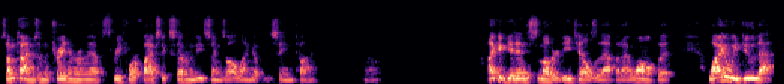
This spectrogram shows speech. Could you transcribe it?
Sometimes in the trading room, they have three, four, five, six, seven of these things all lined up at the same time. I could get into some other details of that, but I won't. But why do we do that?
